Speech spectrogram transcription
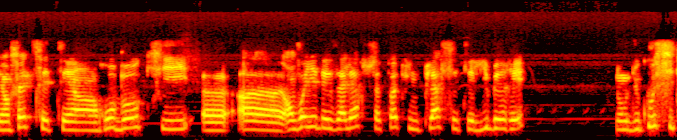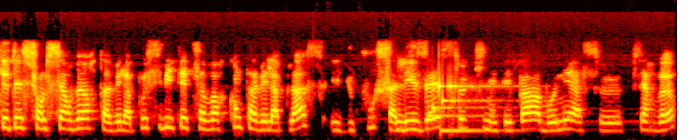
et en fait c'était un robot qui euh, a envoyé des alertes chaque fois qu'une place était libérée. Donc du coup, si tu étais sur le serveur, tu avais la possibilité de savoir quand tu avais la place et du coup, ça lésait ceux qui n'étaient pas abonnés à ce serveur.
